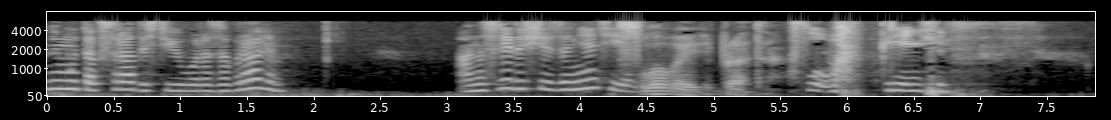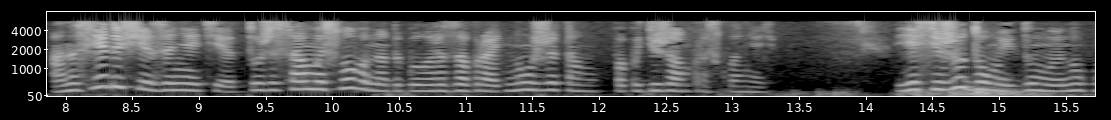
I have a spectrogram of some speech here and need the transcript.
Ну и мы так с радостью его разобрали. А на следующее занятие Слово или брата? слово крендель. А на следующее занятие то же самое слово надо было разобрать, но уже там по падежам просклонять. Я сижу дома и думаю, ну,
